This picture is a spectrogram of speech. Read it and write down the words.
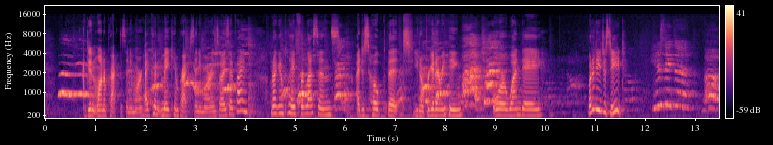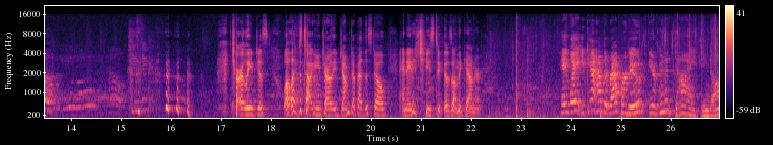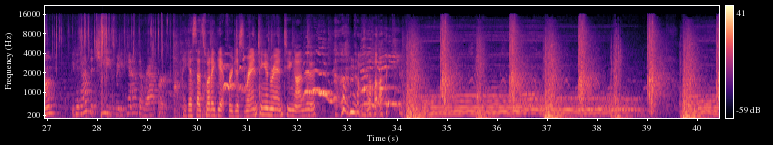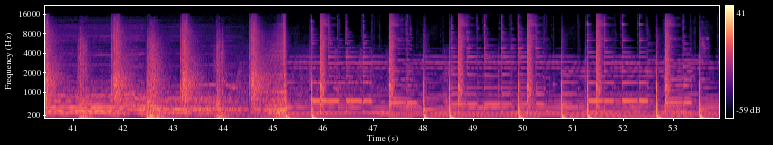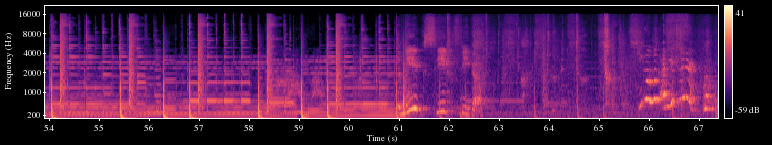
didn't want to practice anymore. I couldn't make him practice anymore, and so I said, "Fine, I'm not going to play for lessons. I just hope that you don't forget everything, or one day." What did he just eat? He just ate the. Oh. Cheese stick. Charlie just, while I was talking, Charlie jumped up at the stove and ate a cheese stick that was on the counter. Hey, wait, you can't have the wrapper, dude. You're gonna die, ding dong. You can have the cheese, but you can't have the wrapper. I guess that's what I get for just ranting and ranting on the on the vlog.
